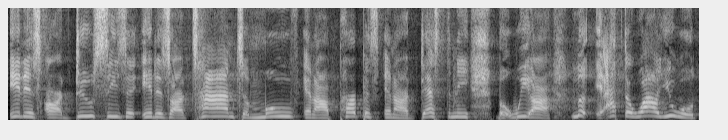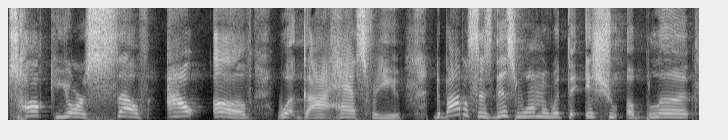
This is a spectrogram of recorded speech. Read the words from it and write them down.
it is our due season. It is our time to move in our purpose, in our destiny. But we are, look, after a while, you will talk yourself out of what God has for you. The Bible says this woman with the issue of blood,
